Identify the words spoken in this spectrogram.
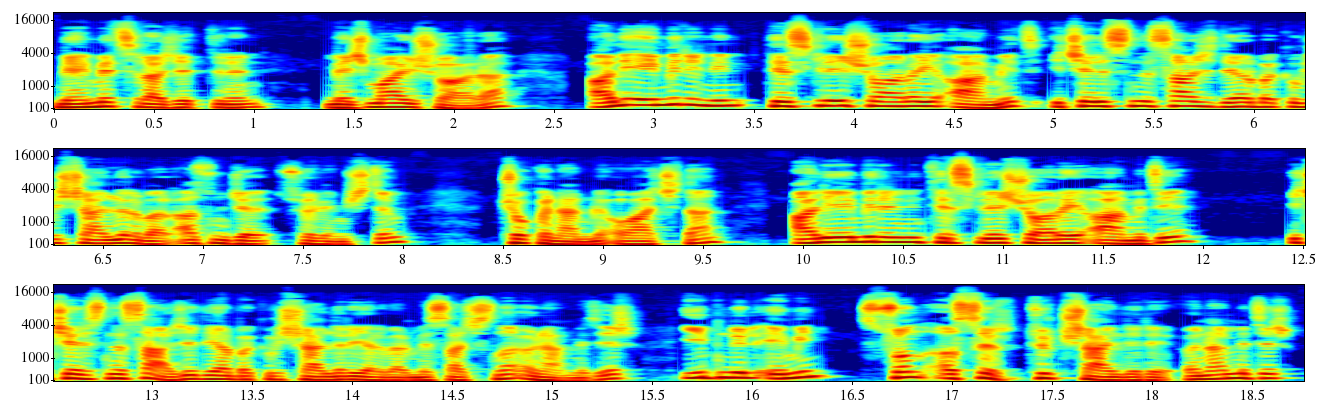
Mehmet Siracettin'in Mecmai Şuara, Ali Emiri'nin Tezkire-i Şuara'yı Ahmet, içerisinde sadece Diyarbakırlı şairler var. Az önce söylemiştim. Çok önemli o açıdan. Ali Emiri'nin Tezkire-i Şuara'yı Ahmet'i içerisinde sadece Diyarbakırlı şairlere yer vermesi açısından önemlidir. İbnül Emin son asır Türk şairleri önemlidir.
